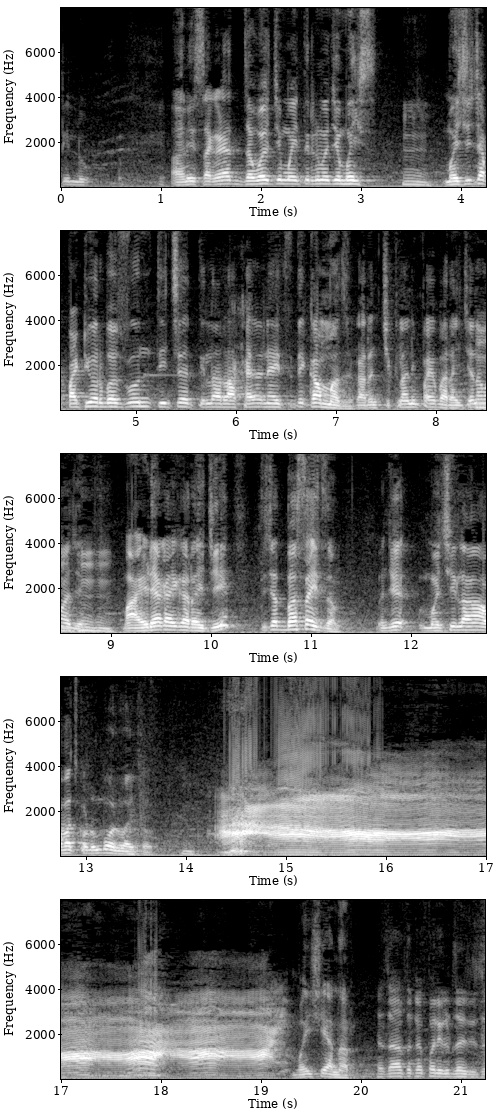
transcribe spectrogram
पिल्लू आणि सगळ्यात जवळची मैत्रीण म्हणजे म्हैस. म्हशीच्या पाठीवर बसून तिचं तिला राखायला न्यायचं ते काम माझं. कारण चिखलानी पाय भरायचे ना माझे. मग आयडिया काय करायची? तिच्यात बसायचं. म्हणजे म्हशीला आवाज काढून बोलवायचं. म्हैशी येणार. याचा अर्थ काय? पलीकडे जायचं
